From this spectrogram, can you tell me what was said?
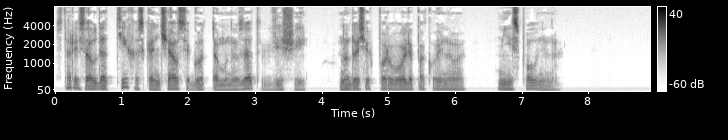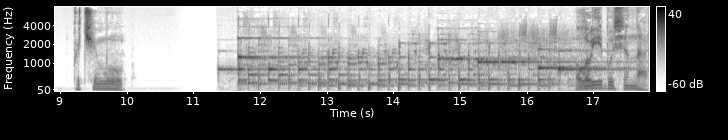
Старый солдат тихо скончался год тому назад в Виши, но до сих пор воля покойного не исполнена. Почему? Луи Бусинар.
